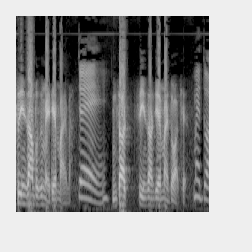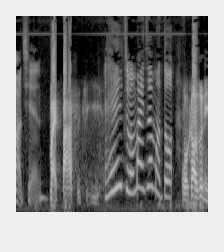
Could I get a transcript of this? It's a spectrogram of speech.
自营商不是每天买吗？对，你知道自营商今天卖多少钱？卖多少钱？卖八十几亿。哎，怎么卖这么多？我告诉你，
